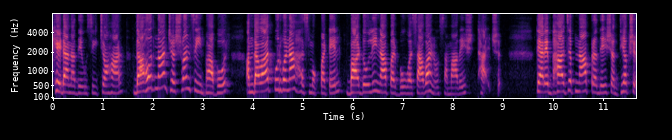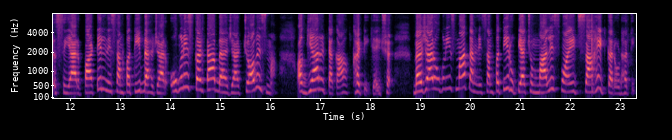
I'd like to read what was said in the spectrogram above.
ખેડાના દેવસિંહ ચૌહાણ, દાહોદના જશવંતસિંહ ભાભોર, અમદાવાદ પૂર્વના હસમુખ પટેલ, બારડોલીના પરભુ વસાવાનો સમાવેશ થાય છે. ત્યારે ભાજપના પ્રદેશ અધ્યક્ષ સી આર પાટીલની સંપત્તિ બે હજાર ઓગણીસ કરતાં બે હજાર ચોવીસમાં અગિયાર ટકા ઘટી ગઈ છે. બે હજાર ઓગણીસમાં તેમની સંપત્તિ રૂપિયા ચુમ્માલીસ પોઈન્ટ સાહીઠ કરોડ હતી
